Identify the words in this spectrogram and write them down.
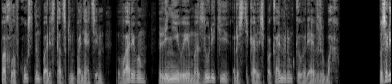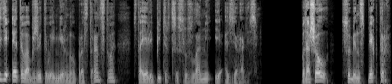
Пахло вкусным по арестантским понятиям варевом, ленивые мазурики растекались по камерам, ковыряя в зубах. Посреди этого обжитого и мирного пространства стояли питерцы с узлами и озирались. Подошел субинспектор,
